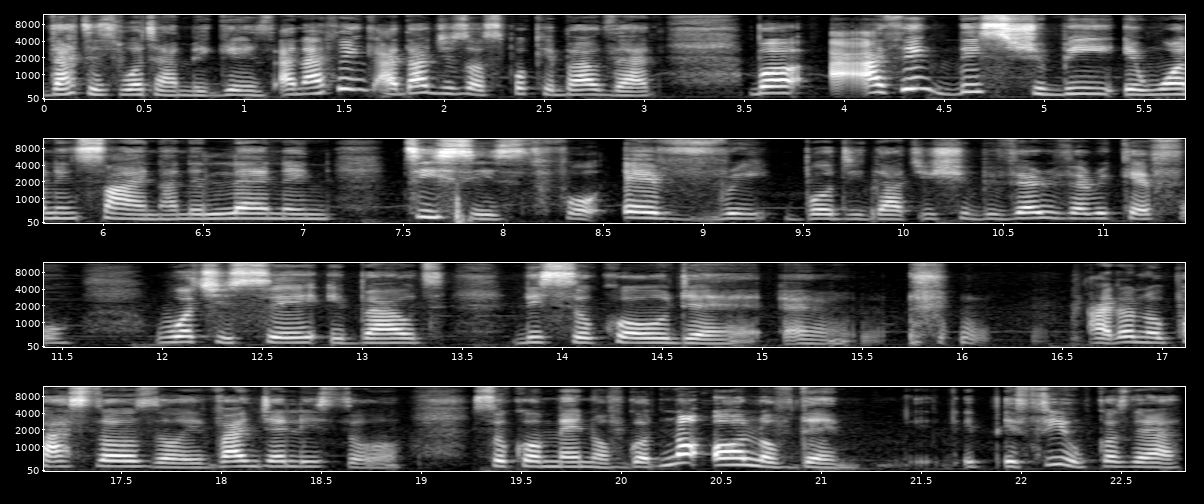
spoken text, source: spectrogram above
That is what I'm against. And I think that Jesus spoke about that. But I think this should be a warning sign and a learning thesis for everybody that you should be very, very careful what you say about this so-called uh, uh I don't know, pastors or evangelists or so called men of God. Not all of them, a, a, few, because there are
